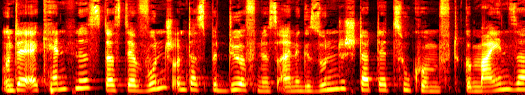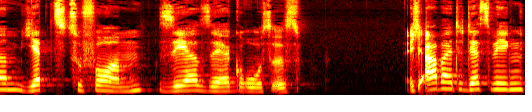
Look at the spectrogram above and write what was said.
und der Erkenntnis, dass der Wunsch und das Bedürfnis, eine gesunde Stadt der Zukunft gemeinsam jetzt zu formen, sehr, sehr groß ist. Ich arbeite deswegen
